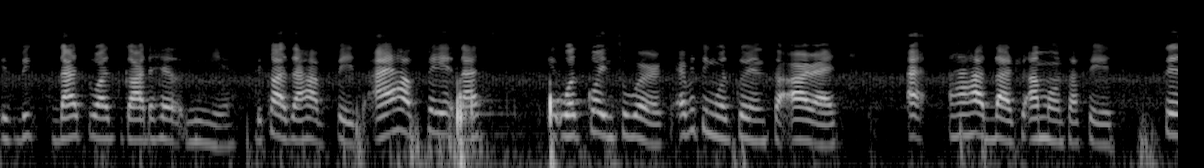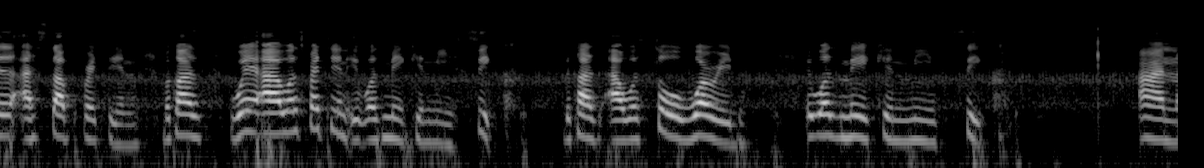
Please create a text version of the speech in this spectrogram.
is big that's what God helped me because I have faith. I have faith that it was going to work. Everything was going to alright. I I had that amount of faith till I stopped fretting because where I was fretting it was making me sick because I was so worried. It was making me sick. And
